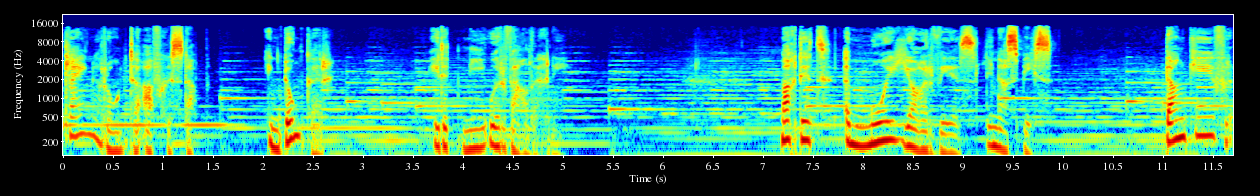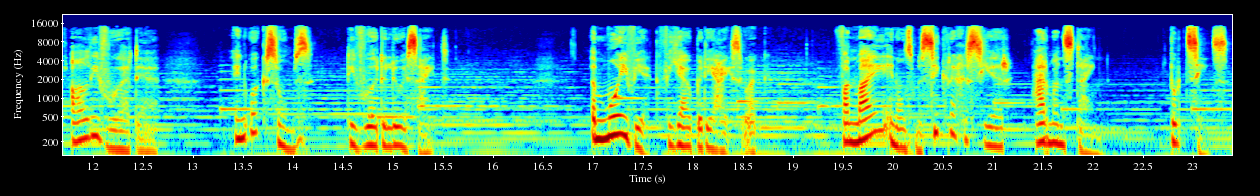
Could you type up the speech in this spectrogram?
klein ronde afgestap en donker het dit nie oorweldig nie. Mag dit 'n mooi jaar wees Lina Spies. Dankie vir al die woorde en ook soms die woordeloosheid. 'n Mooi week vir jou by die huis ook. Van my en ons musiekregisseur Herman Stein. Totsiens.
